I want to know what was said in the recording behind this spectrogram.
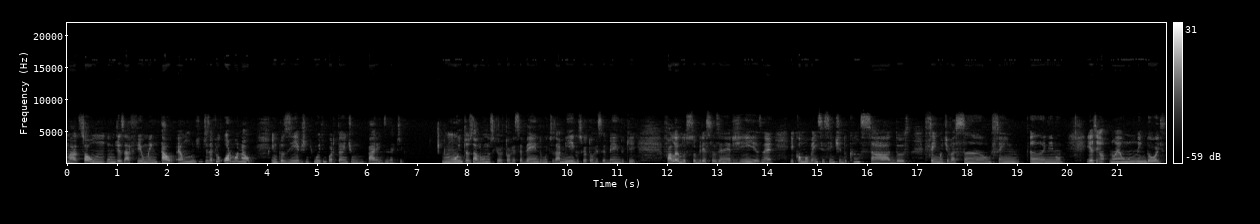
uma, só um, um, desafio mental, é um desafio hormonal. Inclusive, gente, muito importante, um parênteses aqui muitos alunos que eu estou recebendo, muitos amigos que eu estou recebendo que falando sobre essas energias, né? E como vem se sentindo cansados, sem motivação, sem ânimo. E assim, ó, não é um nem dois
